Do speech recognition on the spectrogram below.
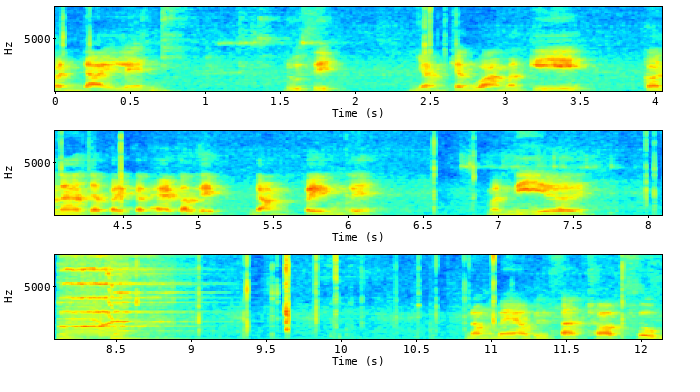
บันไดเล่น ดูสิ อย่างจังหวะเมื่อกี้ ก็น่าจะไปกระแทกกับเหล็กดังเป้งเลย มันนี่เอ้ย น้องแมวเป็นสัตว์ชอบซุ่ม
